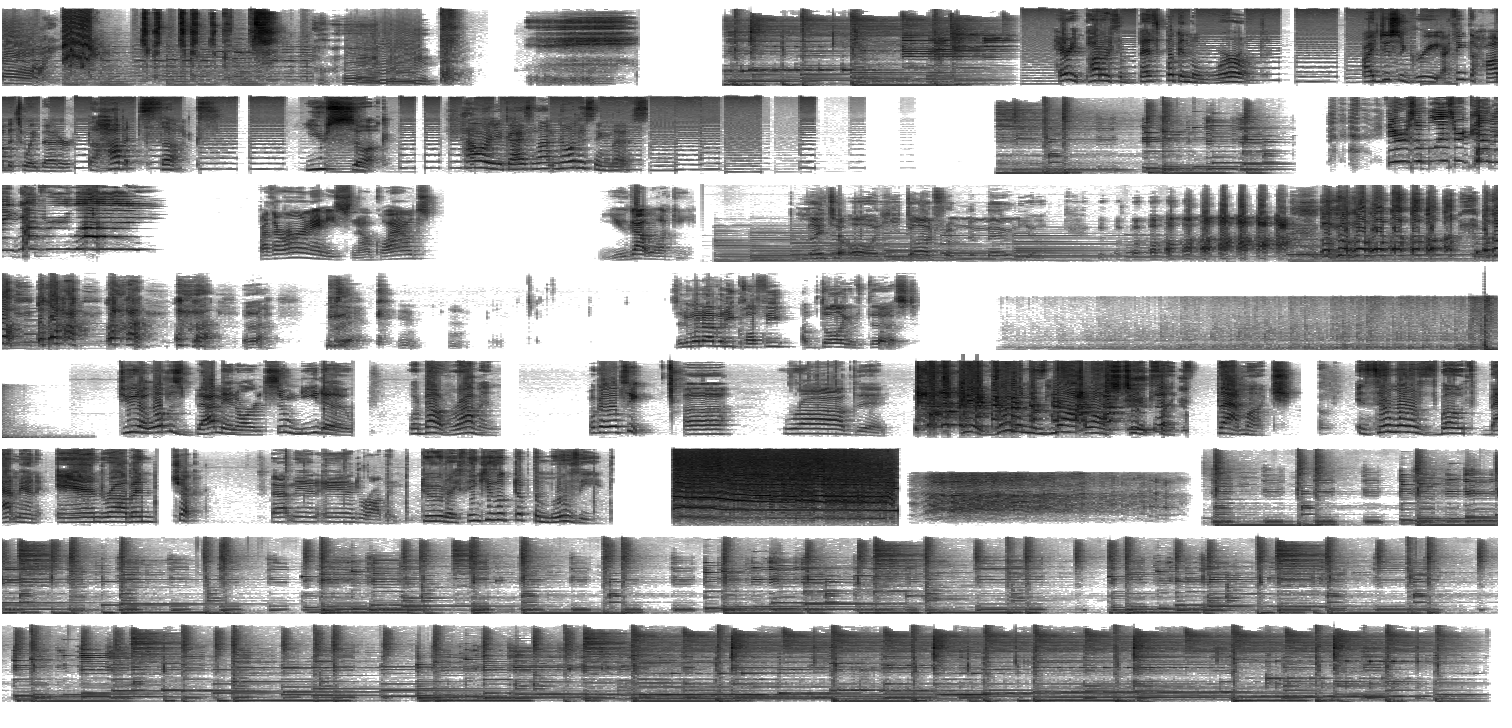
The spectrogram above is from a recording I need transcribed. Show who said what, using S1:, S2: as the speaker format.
S1: Harry Potter's the best book in the world.
S2: I disagree. I think The Hobbit's way better.
S1: The Hobbit sucks.
S2: You suck.
S3: How are you guys not noticing this?
S4: But there aren't any snow clouds. You got lucky.
S5: Later on, he died from pneumonia. Does anyone have any coffee? I'm dying of thirst.
S2: Dude, I love this Batman art. It's so neato.
S1: What about Robin?
S2: Okay, let's see. Uh, Robin.
S1: hey, Robin does not watch chicks like that much. Is there one of both Batman and Robin?
S2: Check. Batman and Robin.
S1: Dude, I think you looked up the movie.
